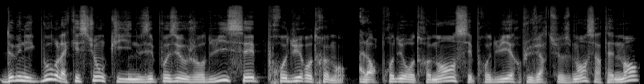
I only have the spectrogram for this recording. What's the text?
Dominique Bourg, la question qui nous est posée aujourd'hui, c'est produire autrement. Alors produire autrement, c'est produire plus vertueusement certainement.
